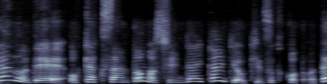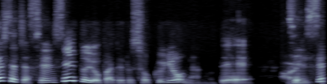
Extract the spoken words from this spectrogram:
なので、お客さんとの信頼関係を築くこと、私たちは先生と呼ばれる職業なので、はい先生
